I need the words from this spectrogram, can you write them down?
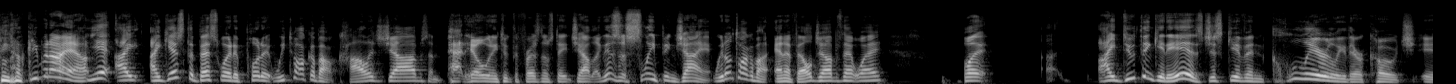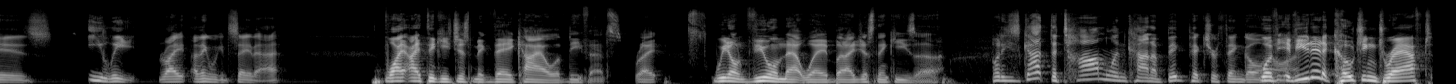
you know, keep an eye out. Yeah, I, I guess the best way to put it, we talk about college jobs and Pat Hill when he took the Fresno State job, like this is a sleeping giant. We don't talk about NFL jobs that way, but uh, I do think it is just given clearly their coach is elite, right? I think we can say that. Why I think he's just McVay Kyle of defense, right? We don't view him that way, but I just think he's a. But he's got the Tomlin kind of big picture thing going on. Well, if, if you did a coaching draft,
